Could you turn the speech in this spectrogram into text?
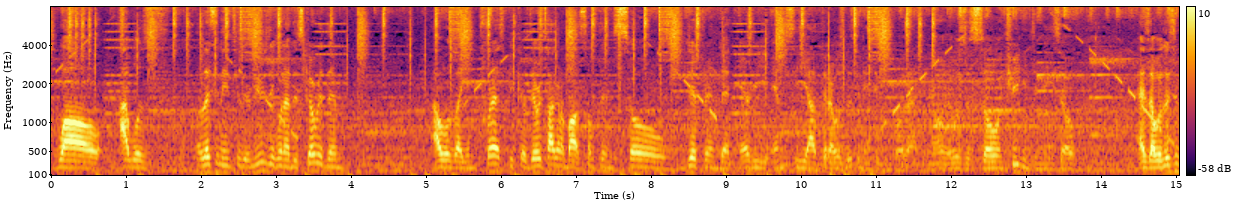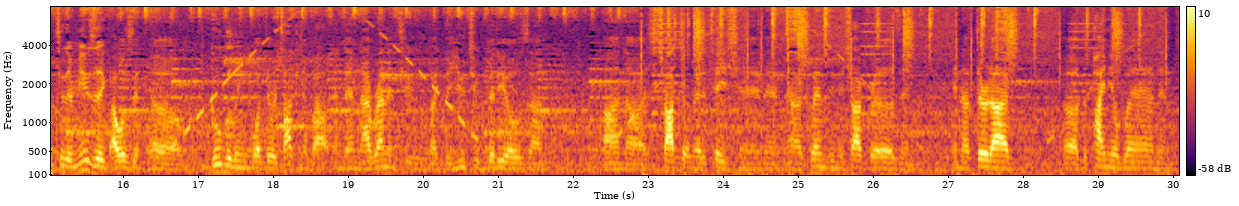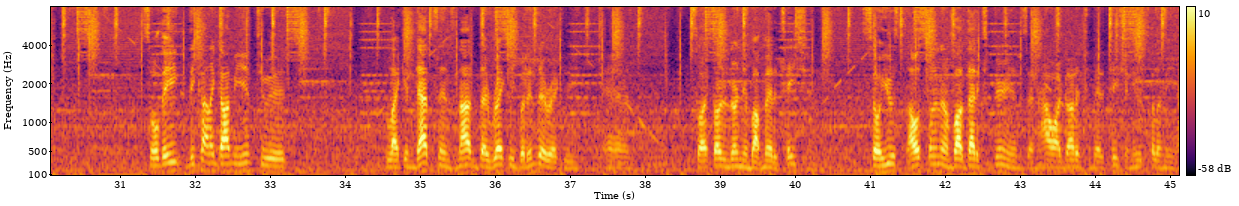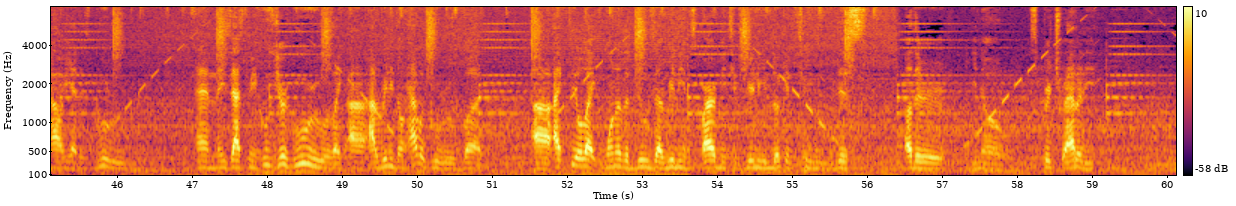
while I was listening to their music when I discovered them, I was like impressed because they were talking about something so different than every MC out there I was listening to before that. You know, it was just so intriguing to me. So as I was listening to their music, I was uh, googling what they were talking about, and then I ran into like the YouTube videos on on uh, chakra meditation and uh, cleansing the chakras and in a third eye, uh, the pineal gland, and so they they kind of got me into it like in that sense, not directly but indirectly. And so I started learning about meditation. So he was, I was telling him about that experience and how I got into meditation. He was telling me how he had his guru, and he's asking me, "Who's your guru?" I was like, I, I really don't have a guru, but uh, I feel like one of the dudes that really inspired me to really look into this other, you know, spirituality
